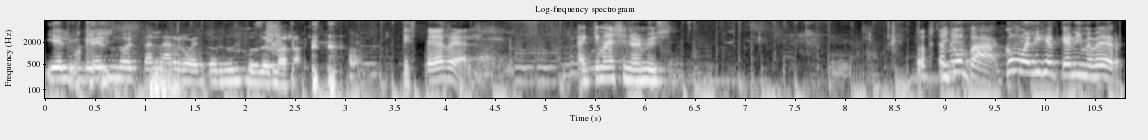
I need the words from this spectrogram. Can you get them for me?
y el inglés no es tan largo, entonces pues es más rápido. Historia real. Hay que imaginarnos. Pues Y también- compa, ¿cómo eliges qué anime ver?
